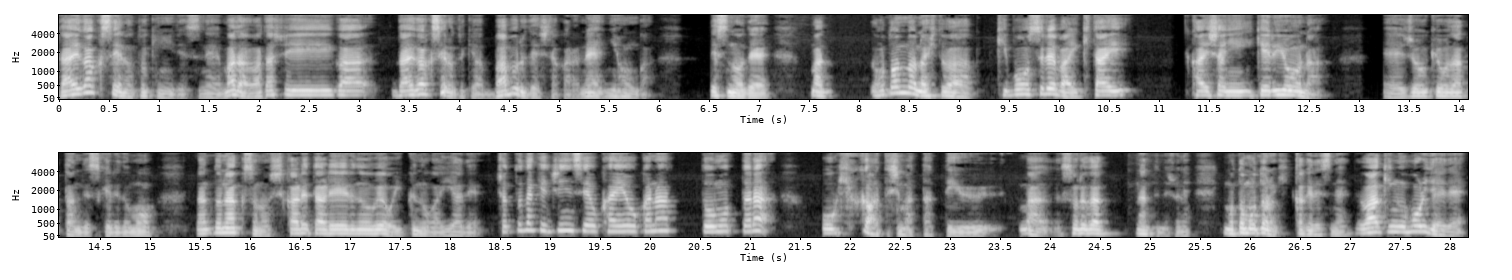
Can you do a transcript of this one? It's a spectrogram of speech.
大学生の時にですね、まだ私が大学生の時はバブルでしたからね、日本が。ですので、まあ、ほとんどの人は希望すれば行きたい会社に行けるような、えー状況だったんですけれども、なんとなくその敷かれたレールの上を行くのが嫌で、ちょっとだけ人生を変えようかなと思ったら、大きく変わってしまったっていう、まあ、それが、なんて言うんでしょうね。元々のきっかけですね。ワーキングホリデーで、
